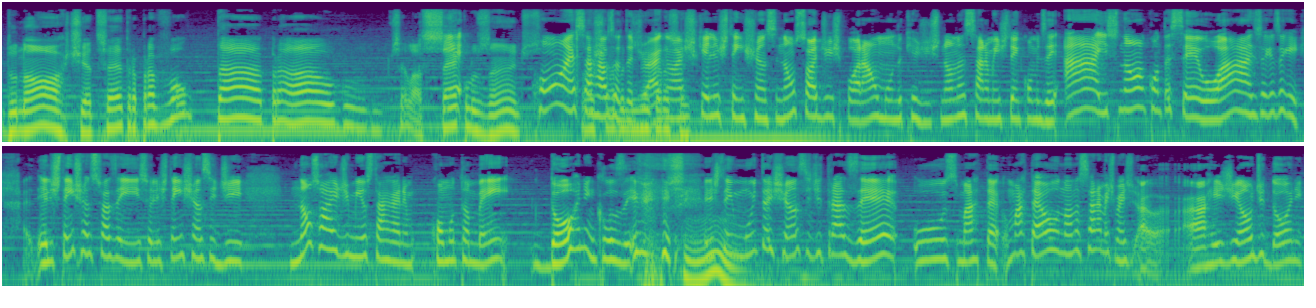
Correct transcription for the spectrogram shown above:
do norte, etc, Pra voltar pra algo, sei lá, séculos antes. Com essa House of the Dragon, eu acho que eles têm chance não só de explorar um mundo que a gente não necessariamente tem como dizer, ah, isso não aconteceu, ou ah, isso aqui, isso aqui. Eles têm chance de fazer isso, eles têm chance de não só redimir os Targaryen, como também Dorne, inclusive. Sim. Eles têm muita chance de trazer os martel. O martel não necessariamente, mas a, a região de Dorne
